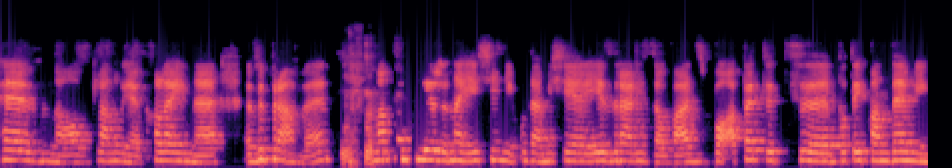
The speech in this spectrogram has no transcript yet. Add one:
pewno planuję kolejne wyprawy. Mam nadzieję, że na jesieni uda mi się je zrealizować, bo apetyt e, po tej pandemii,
